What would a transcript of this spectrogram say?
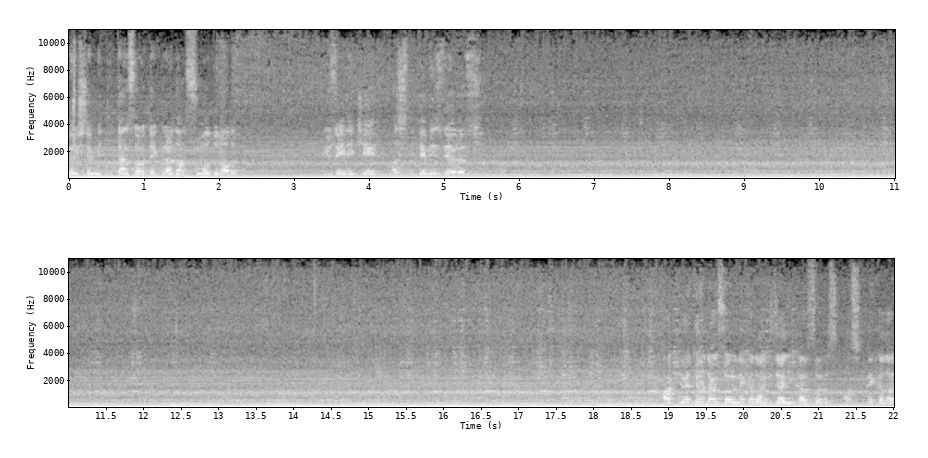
Aktivatör işlemi bittikten sonra tekrardan su modunu alıp yüzeydeki asiti temizliyoruz. Aktivatörden sonra ne kadar güzel yıkarsanız, asit ne kadar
